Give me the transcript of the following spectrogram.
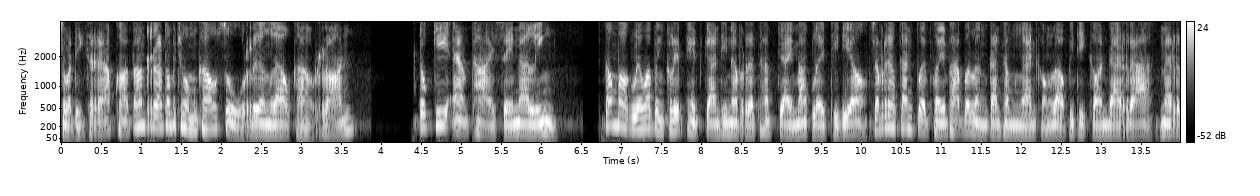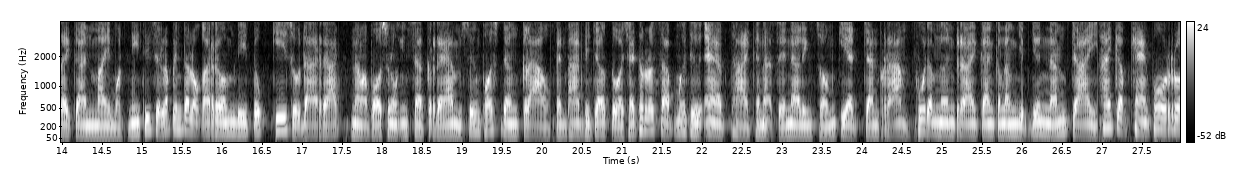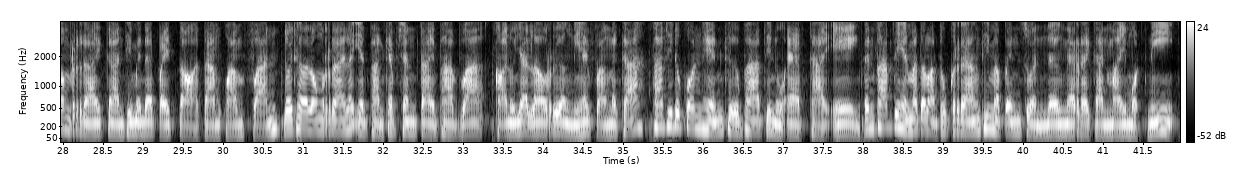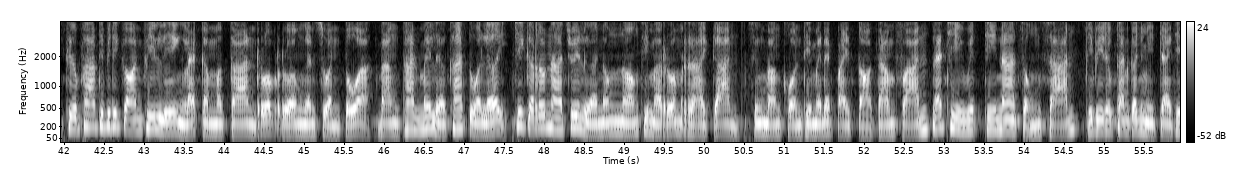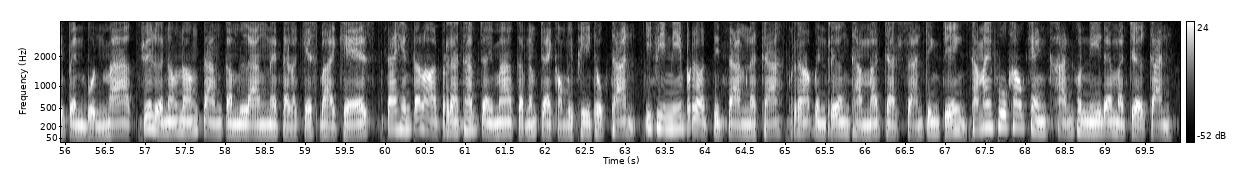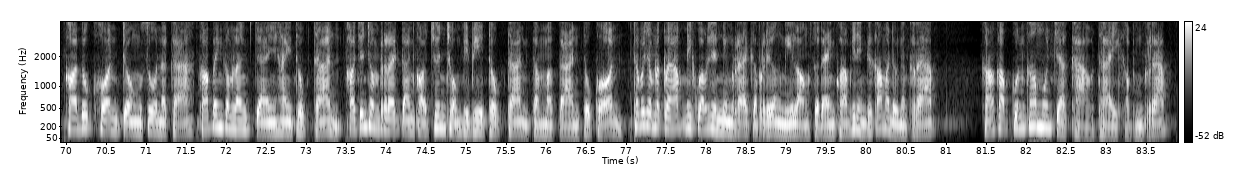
สวัสดีครับ ขอต้อนรับท่านผู้ชมเข้าสู่เรื่องเล่าข่าวร้อนตุกกี้แอบถ่ายเซนาลิง ต้องบอกเลยว่าเป็นคลิปเหตุการณ์ที่น่าประทับใจมากเลยทีเดียวสำหรับการเปิดเผยภาพเบื้องหลังการทำงานของเหล่าพิธีกรดารา ในรายการใหม่หมดนี้ที่ศิลปินตลกอารมณ์ดีตุ๊กกี้สุดารัตน์นำมาโพสต์ลงอินสตาแกรมซึ่งโพสต์ดังกล่าว เป็นภาพที่เจ้าตัวใช้โทรศัพท์มือถือแอบถ่ายขณะเสนาลิงสมเกียรติจันพรามผู้ดำเนินรายการกำลังหยิบยื่นน้ำใจ ให้กับแขกผู้ร่วมรายการที่ไม่ได้ไปต่อตามความฝัน โดยเธอลงรายละเอียดผ่านแคปชั่นใต้ภาพว่าขออนุญาตเล่าเรื่องนี้ให้ฟังนะคะ ภาพที่ทุกคนเห็นคือภาพาพที่หนูแอบถ่ายเอง เป็นภาพที่เห็นมาตลอดทุกครั้งที่มาเป็นส่วนหนึ่งในรายการไม่หมดนี้ คือภาพที่พิธีกรพี่ลิง และกรรมการรวบรวมเงินส่วนตัว บางท่านไม่เหลือค่าตัวเลย ที่กรุณาช่วยเหลือน้องๆที่มาร่วมรายการ ซึ่งบางคนที่ไม่ได้ไปต่อตามฝัน และชีวิตที่น่าสงสาร พี่ๆทุกท่านก็จะมีใจที่เป็นบุญมาก ช่วยเหลือน้องๆ ตามกำลังในแต่ละเคส by เคส แต่เห็นตลอดประทับใจมากกับน้ำใจของพี่ๆทุกท่านอีพีนี้โปรดติดตามนะคะ เพราะเป็นเรื่องธรรมจัดสารจริง ๆทำให้ผู้เข้าแข่งขันคนนี้ได้มาเจอกัน ขอทุกคนจงสู้นะคะ ขอเป็นกำลังใจให้ทุกท่าน ขอชื่นชมรายการขอชื่นชมพี่ๆทุกท่านกรรมการทุกคนท่านผู้ชมนะครับ มีความคิดเห็นอย่างไรกับเรื่องนี้ลองแสดงความคิดเห็นกันเข้ามาดูนะครับ ขอขอบคุณข้อมูลจากข่าวไทยขอบคุณครับ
